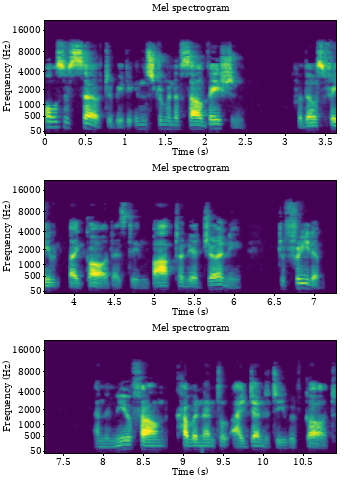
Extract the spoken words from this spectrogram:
also served to be the instrument of salvation for those favored by God as they embarked on their journey to freedom and a new-found covenantal identity with God.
